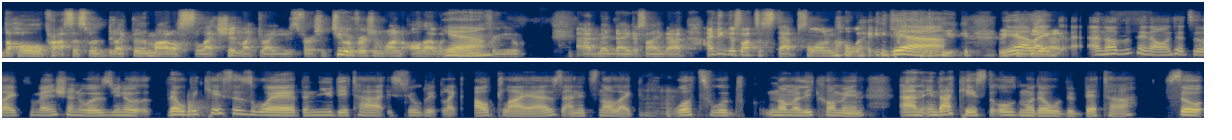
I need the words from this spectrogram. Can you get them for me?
the whole process would be like the model selection like do i use version two or version one? All that would yeah. be done for you at midnight or something like that. I think there's lots of steps along the way. Yeah. yeah. Like at. another thing I wanted to like mention was, you know, there will be cases where the new data is filled with like outliers and it's not like mm-hmm. what would normally come in. And in that case, the old model would be better. So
